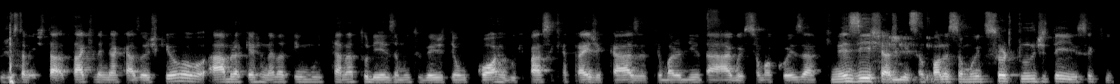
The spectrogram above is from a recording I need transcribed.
justamente estar tá, tá aqui na minha casa hoje, que eu abro aqui a janela, tem muita natureza, muito verde, tem um córrego que passa aqui atrás de casa, tem o barulhinho da água, isso é uma coisa que não existe. Acho que em São Paulo eu sou muito sortudo de ter isso aqui.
